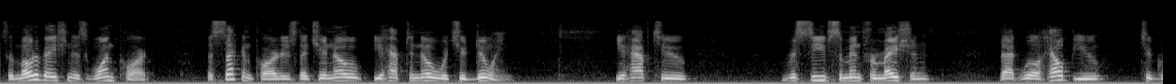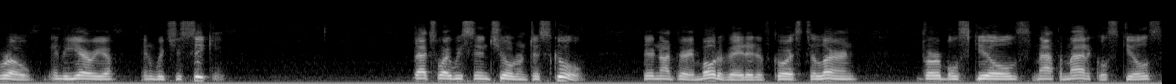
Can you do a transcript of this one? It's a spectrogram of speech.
So motivation is one part. The second part is that you know you have to know what you're doing. You have to receive some information that will help you to grow in the area in which you're seeking. That's why we send children to school. They're not very motivated, of course, to learn verbal skills, mathematical skills,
